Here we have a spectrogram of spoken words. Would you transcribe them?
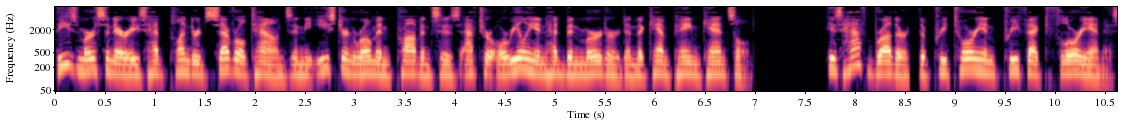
These mercenaries had plundered several towns in the eastern Roman provinces after Aurelian had been murdered and the campaign cancelled. His half-brother, the praetorian prefect Florianus,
